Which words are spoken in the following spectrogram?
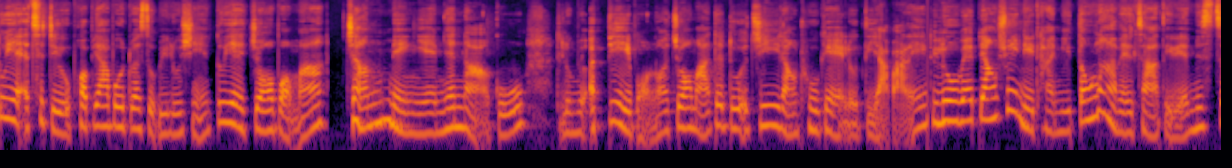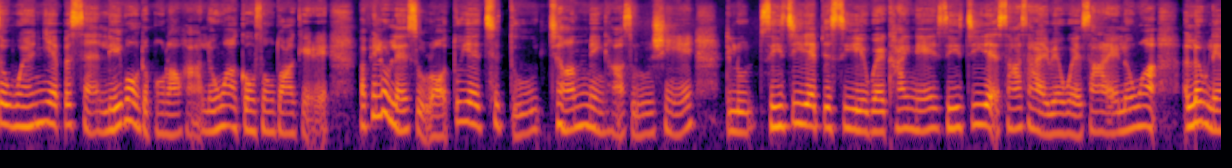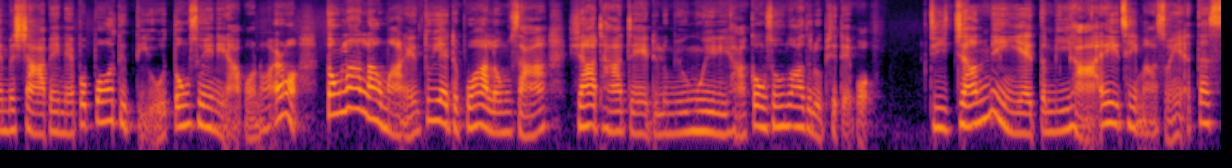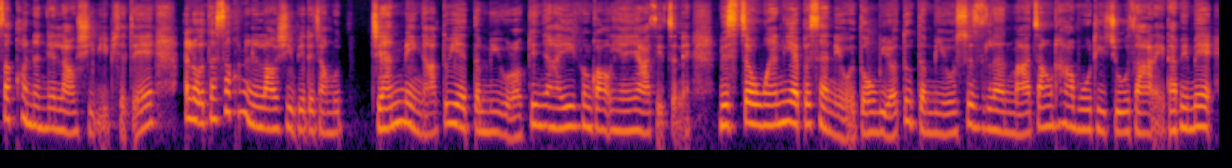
သူ့ရဲ့အချစ်တွေကိုဖော်ပြဖို့အတွက်ဆိုပြီးလို့ရှိရင်သူ့ရဲ့ကြောပေါ်မှာဂျန်မင်ရဲ့မျက်နှာကိုဒီလိုမျိုးအပြည့်ပေါ့နော်ကြောမှာတက်တူအကြီးတောင်ထိုးခဲ့တယ်လို့သိရပါတယ်ဒီလိုပဲပြောင်းရွှေ့နေထိုင်ပြီး3လပဲကြာသေးတယ် Mr. Wan ရဲ့ပတ်စံ၄ပုံတစ်ပုံလောက်ဟာလုံးဝကုံဆုံးသွားခဲ့တယ်ဘာဖြစ်လို့လဲဆိုတော့သူ့ရဲ့ချစ်သူဂျန်မင်ဟာဆိုလို့ရှိရင်ဒီလိုဈေးကြီးတဲ့ပစ္စည်းတွေဝယ်ခိုင်းတယ်ဈေးကြီးတဲ့အစားအစာတွေပဲဝယ်စားတယ်လုံးဝအလုပ်လည်းမရှာဘဲနဲ့ပေါ်ပေါ်တီတီကိုသုံးဆွဲနေတာပေါ့နော်အဲ့တော့3လလောက်မှာတင်သူ့ရဲ့တပွားလုံးစာရထားတဲ့ဒီလိုမျိုးငွေတွေဟာကုံဆုံးသွားသလိုဖြစ်တယ်ပေါ့ဒီဂျန်မင်ရဲ့သမီးဟာအဲ့ဒီအချိန်မှာဆိုရင်အသက်18နှစ်လောက်ရှိပြီဖြစ်တယ်အဲ့လိုအသက်18နှစ်လောက်ရှိဖြစ်တဲ့ကြောင့်မို့ ဂျန်မင်ကသူ့ရဲ့သမီးကိုတော့ပညာရေးကောင်းကောင်းအရန်ရစီခြင်းတယ်မစ္စတာဝမ်ရဲ့ပတ်စံတွေကိုသုံးပြီးတော့သူ့သမီးကိုဆွစ်ဇာလန်မှာကျောင်းထားဖို့ထိစူးစမ်းတယ်ဒါပေမဲ့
